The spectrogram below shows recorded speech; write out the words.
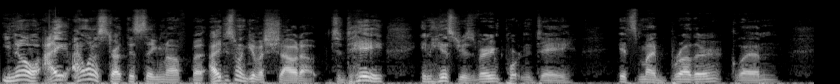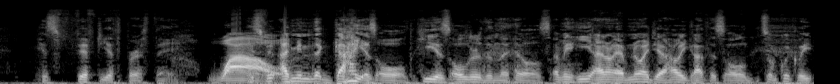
You know, I, I want to start this segment off, but I just want to give a shout out. Today in history is a very important day. It's my brother, Glenn, his 50th birthday. Wow. His I mean, the guy is old. He is older than the hills. I mean, he, I don't I have no idea how he got this old so quickly.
